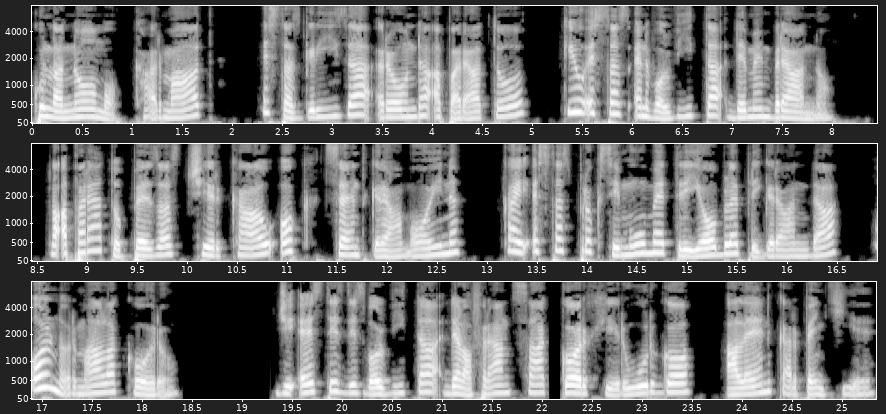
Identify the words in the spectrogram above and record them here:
cun la nomo Karmat, estas grisa, ronda apparato, kiu estas envolvita de membrano. La apparato pesas circau hoc cent gramoin, cae estas proximume trioble pli granda ol normala coro. Gi estis disvolvita de la Franza cor chirurgo Alain Carpentier.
